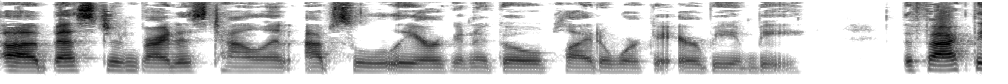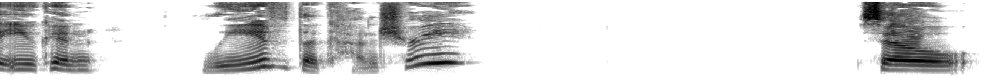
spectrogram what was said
Uh, best and brightest talent absolutely are going to go apply to work at Airbnb. The fact that you can leave the country, so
